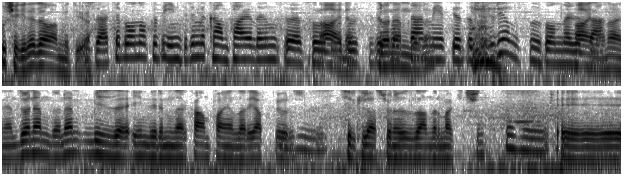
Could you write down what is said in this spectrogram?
Bu şekilde devam ediyor. Güzel. Tabii o noktada indirim ve kampanyalarımız da soruluyordur size. Dönem Sosyal dönem. medyada duyuruyor musunuz onları da? Aynen aynen. Dönem dönem biz de indirimler, kampanyaları yapıyoruz. Sirkülasyonu hızlandırmak için. Ee,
